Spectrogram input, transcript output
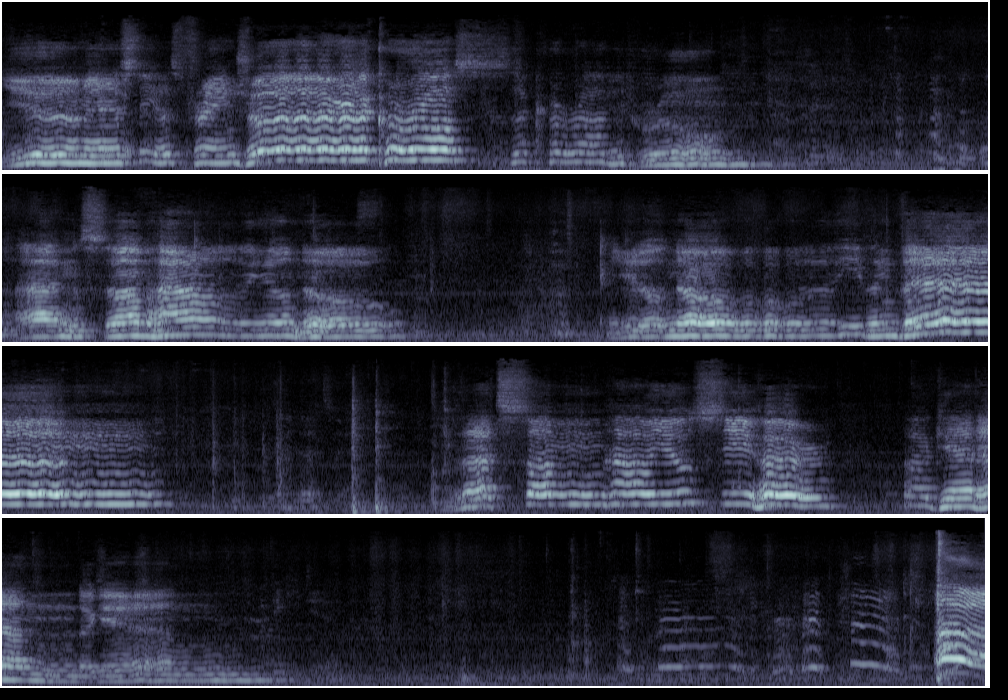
You may see a stranger across the crowded room. And somehow you'll know, you'll know even then that somehow you'll see her again and again. Ah!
